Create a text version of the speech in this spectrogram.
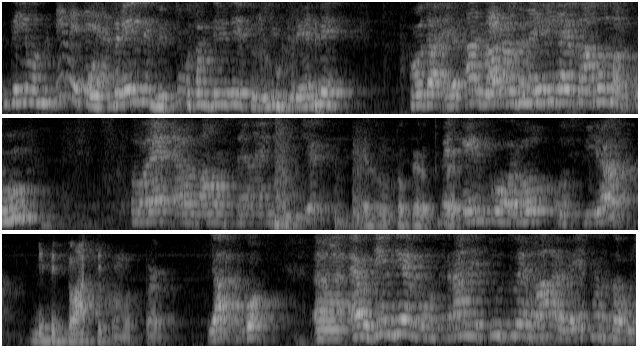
Gremo k DVD-jem. Odstrelili bi tu, sam DVD so bili vredni. Tako da jaz Okej, predlagam, da naredila- DVD damo na kup. Torej, evo damo vse na en kupček. Jaz bom to kar Medtem ko rok odpira. Mislim, plastikom odprl. Ja, tako. Uh, evo, DVD bomo shranili tu, tu je mala verjetnost, da boš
